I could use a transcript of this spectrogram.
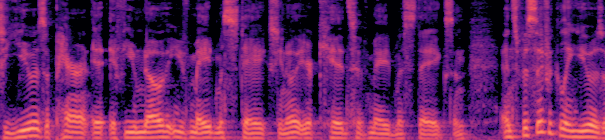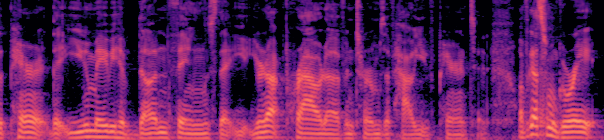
to you as a parent if you know that you've made mistakes you know that your kids have made mistakes and and specifically you as a parent that you maybe have done things that you're not proud of in terms of how you've parented. I've got some great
